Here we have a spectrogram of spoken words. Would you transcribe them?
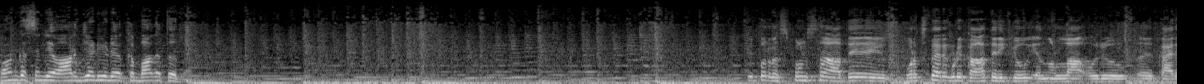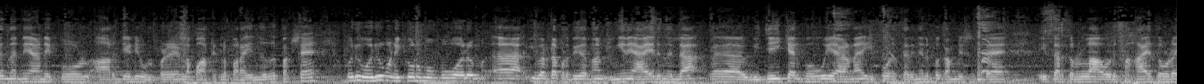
കോൺഗ്രസിന്റെയോ ആർ ജെ ഡിയുടെയോ ഒക്കെ ഭാഗത്തു നിന്ന്? ഇപ്പോൾ റെസ്പോൺസ് അതേ കുറച്ച് നേരം കൂടി കാത്തിരിക്കൂ എന്നുള്ള ഒരു കാര്യം തന്നെയാണ് ഇപ്പോൾ ആർ ജെ ഡി ഉൾപ്പെടെയുള്ള പാർട്ടികൾ പറയുന്നത്. പക്ഷേ ഒരു ഒരു മണിക്കൂർ മുമ്പ് പോലും ഇവരുടെ പ്രതികരണം ഇങ്ങനെ ആയിരുന്നില്ല. വിജയിക്കാൻ പോവുകയാണ്. ഇപ്പോൾ തെരഞ്ഞെടുപ്പ് കമ്മീഷന്റെ ഇത്തരത്തിലുള്ള ഒരു സഹായത്തോടെ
